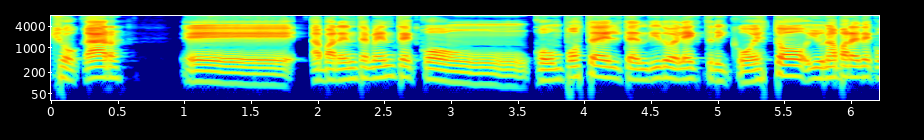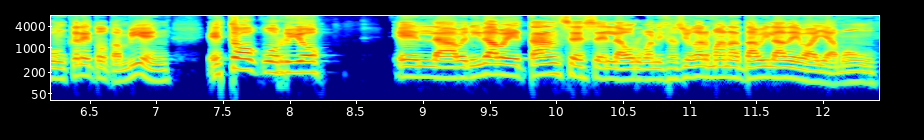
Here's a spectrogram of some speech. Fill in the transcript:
chocar eh, aparentemente con, con, un poste del tendido eléctrico. Esto y una pared de concreto también. Esto ocurrió en la avenida Betances, en la urbanización Hermana Dávila de Bayamón.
